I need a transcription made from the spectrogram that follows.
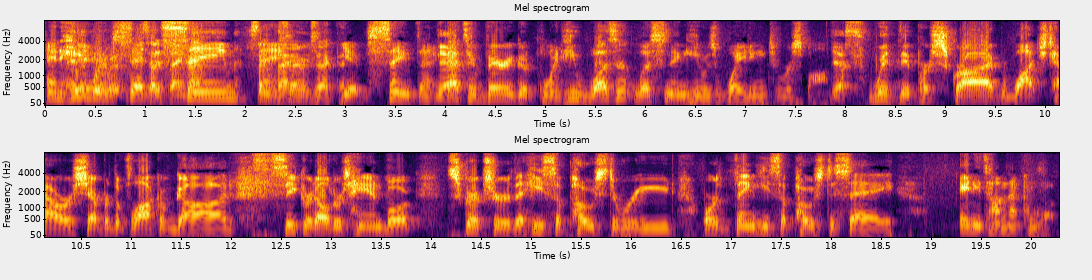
And he would have said the same thing. Same thing. Same exact thing. Yeah, same thing. Yeah. That's a very good point. He wasn't listening, he was waiting to respond. Yes. With the prescribed watchtower, shepherd the flock of God, secret elder's handbook, scripture that he's supposed to read or the thing he's supposed to say. anytime that comes up.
